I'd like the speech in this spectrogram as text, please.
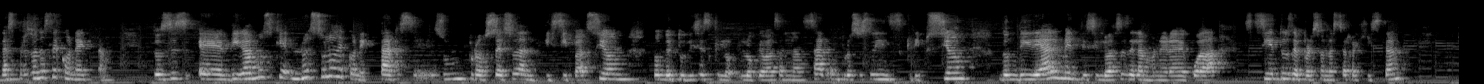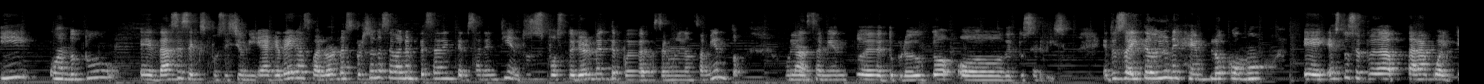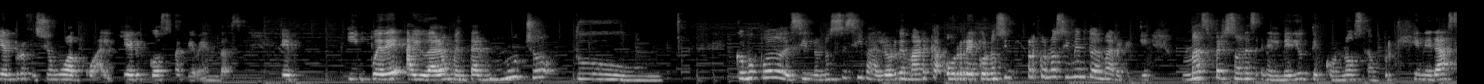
Las personas se conectan, entonces, eh, digamos que no es solo de conectarse, es un proceso de anticipación donde tú dices que lo, que vas a lanzar, un proceso de inscripción, donde idealmente si lo haces de la manera adecuada, cientos de personas se registran. Y cuando tú eh, das esa exposición y agregas valor, las personas se van a empezar a interesar en ti. Entonces, posteriormente puedes hacer un lanzamiento, un lanzamiento de tu producto o de tu servicio. Entonces, ahí te doy un ejemplo como eh, esto se puede adaptar a cualquier profesión o a cualquier cosa que vendas. Eh, y puede ayudar a aumentar mucho tu, ¿cómo puedo decirlo? No sé si valor de marca o reconocimiento de marca, que más personas en el medio te conozcan, porque generas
